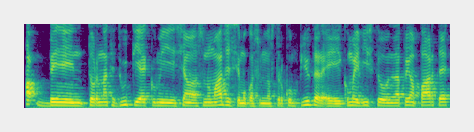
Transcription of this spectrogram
Ah, bentornati tutti, eccomi, siamo, sono Maggi, siamo qua sul nostro computer e come hai visto nella prima parte,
